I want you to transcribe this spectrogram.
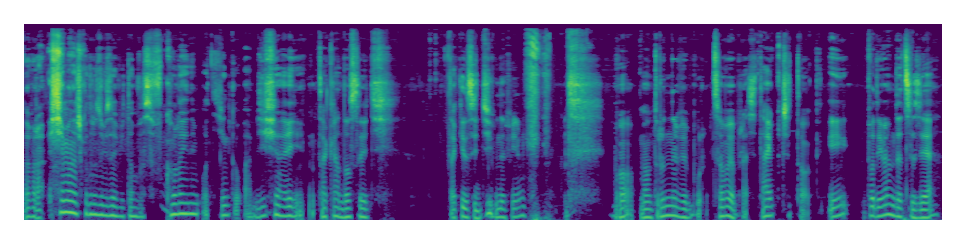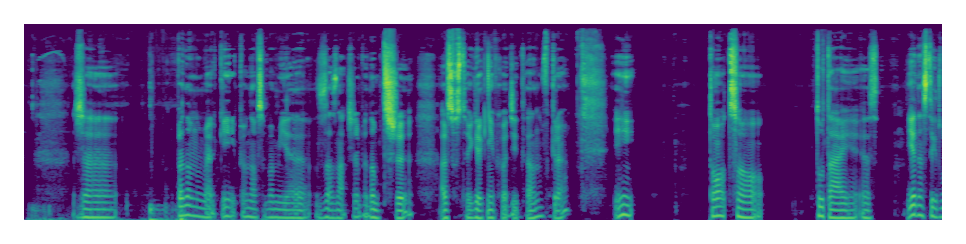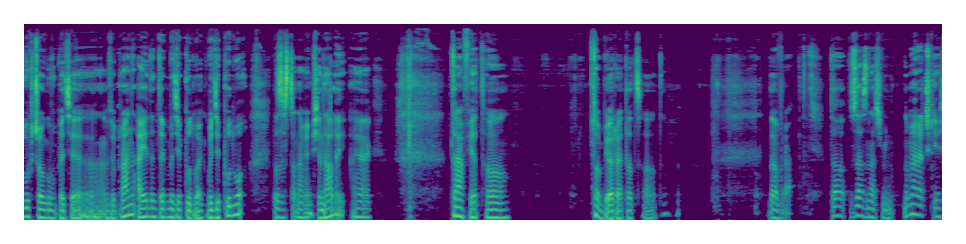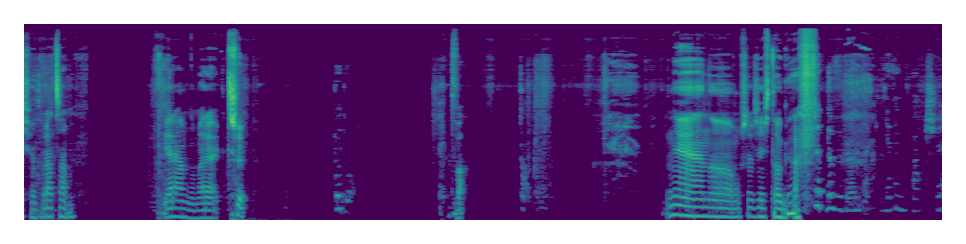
Dobra, siemaneczko drodzy widzowie, witam was w kolejnym odcinku, a dzisiaj taka dosyć, taki dosyć dziwny film, bo mam trudny wybór, co wybrać, type czy talk. I podjąłem decyzję, że będą numerki i pewna osoba mi je zaznaczy, będą trzy, ale z Y nie wchodzi ten w grę. I to co tutaj jest jeden z tych dwóch czołgów będzie wybrany, a jeden to będzie pudło. Jak będzie pudło, to zastanawiam się dalej, a jak trafię, to, to biorę to, co. To... Dobra, to zaznacz mi numereczki, ja się odwracam. Wybieram numerek 3. Pudło. 2. Nie, no, muszę wziąć toga. Przed do wyglądu. 1, 2, 3.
